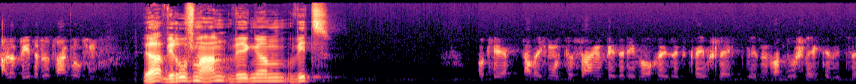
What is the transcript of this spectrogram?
Hallo Peter, du hast angerufen. Ja, wir rufen an wegen einem Witz. Okay, aber ich muss dir sagen, Peter, die Woche ist extrem schlecht gewesen. Es waren nur schlechte Witze.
